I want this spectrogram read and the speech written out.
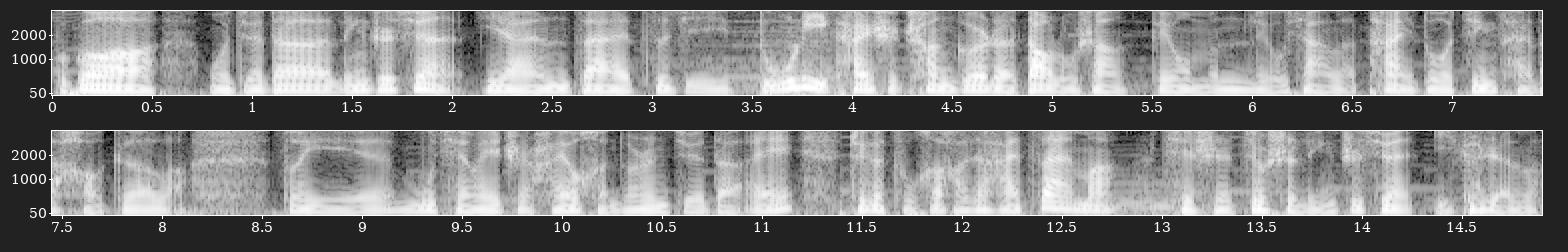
不过，我觉得林志炫依然在自己独立开始唱歌的道路上，给我们留下了太多精彩的好歌了。所以，目前为止还有很多人觉得，哎，这个组合好像还在吗？其实就是林志炫一个人了。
